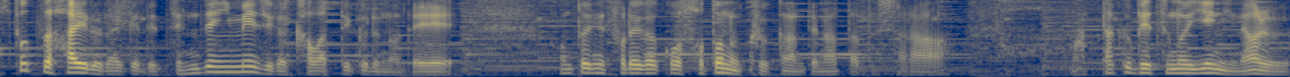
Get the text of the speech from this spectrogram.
一つ入るだけで全然イメージが変わってくるので本当にそれがこう外の空間ってなったとしたら全く別の家になる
